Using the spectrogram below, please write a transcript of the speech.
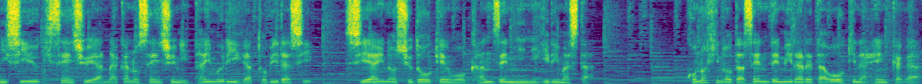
西行選手や中野選手にタイムリーが飛び出し、試合の主導権を完全に握りました。この日の打線で見られた大きな変化が、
